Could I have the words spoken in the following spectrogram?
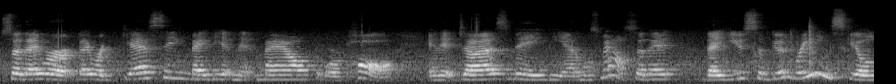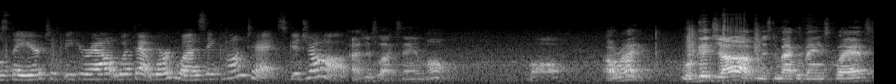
So they were they were guessing maybe it meant mouth or paw, and it does mean the animal's mouth. So they they used some good reading skills there to figure out what that word was in context. Good job. I just like saying maw. All right. Well, good job, Mr. McElvain's class.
